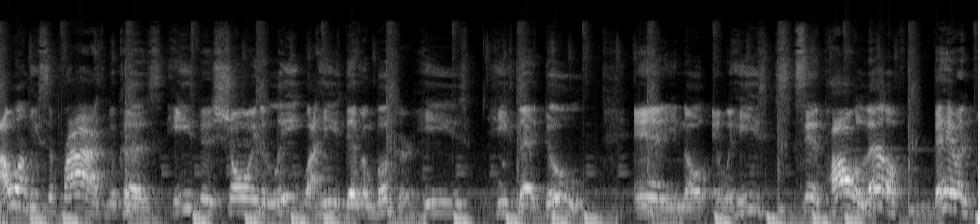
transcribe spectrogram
I wouldn't be surprised because he's been showing the league why he's Devin Booker. He's he's that dude. And you know, and when he's since Paul left, they haven't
